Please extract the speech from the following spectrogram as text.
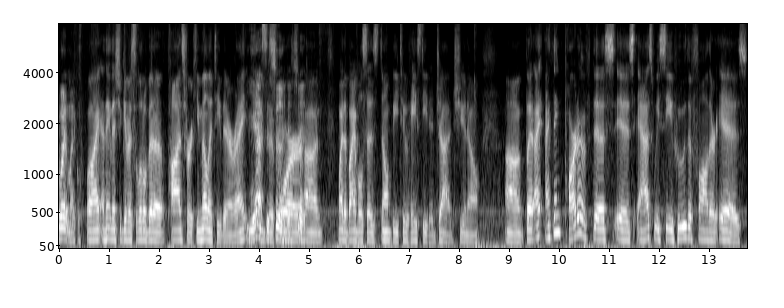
Go ahead, Michael. Well, I, I think that should give us a little bit of pause for humility there, right? Yes, it should, it Before, should. Uh, why the Bible says, "Don't be too hasty to judge," you know. Uh, but I, I think part of this is as we see who the Father is,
